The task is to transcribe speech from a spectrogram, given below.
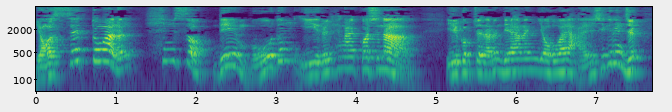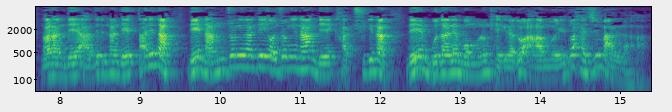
엿새 동안은 힘써 네 모든 일을 행할 것이나 일곱째 날은 내 하나님 여호와의 안식일인즉 너나 내 아들이나 내 딸이나 내 남종이나 내 여종이나 내 가축이나 내 문안에 머무는 객이라도 아무 일도 하지 말라.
